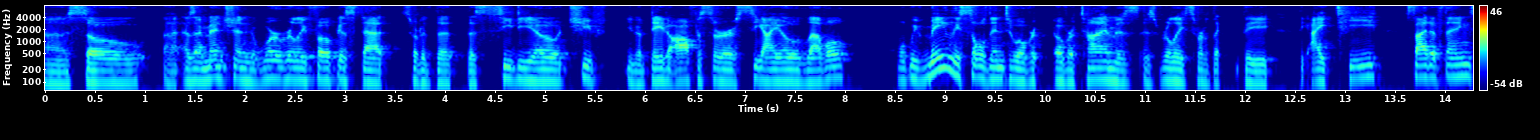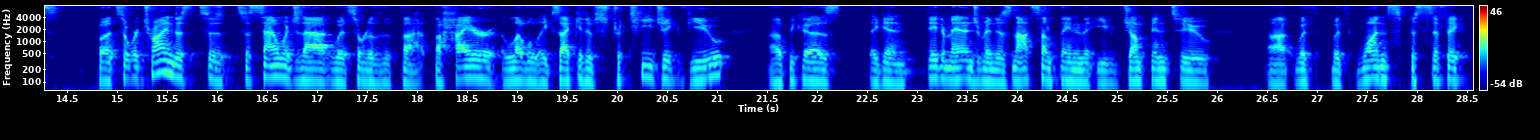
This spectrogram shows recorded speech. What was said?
Uh, so uh, as I mentioned, we're really focused at sort of the the CDO, chief you know data officer, CIO level. What we've mainly sold into over over time is is really sort of the the, the IT side of things. But so we're trying to, to, to sandwich that with sort of the, the, the higher level executive strategic view, uh, because again, data management is not something that you jump into uh, with with one specific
